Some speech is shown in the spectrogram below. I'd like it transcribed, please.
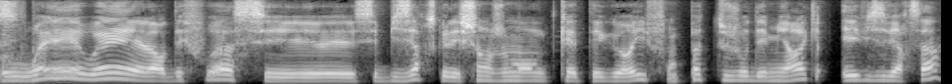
Ouais, ouais, alors des fois c'est c'est bizarre parce que les changements de catégorie font pas toujours des miracles et vice versa.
